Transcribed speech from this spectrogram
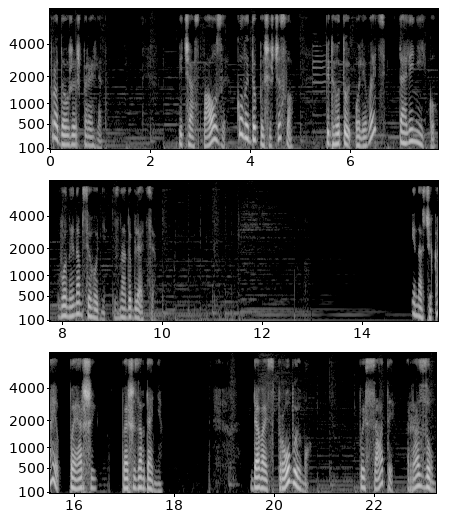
продовжуєш перегляд. Під час паузи, коли допишеш число, підготуй олівець та лінійку. Вони нам сьогодні знадобляться. І нас чекає перший, перше завдання. Давай спробуємо писати разом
